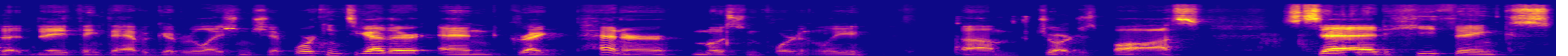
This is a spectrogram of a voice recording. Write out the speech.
that they think they have a good relationship working together. And Greg Penner, most importantly, um, George's boss, said he thinks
